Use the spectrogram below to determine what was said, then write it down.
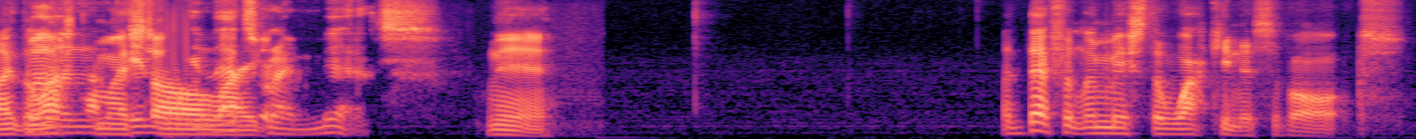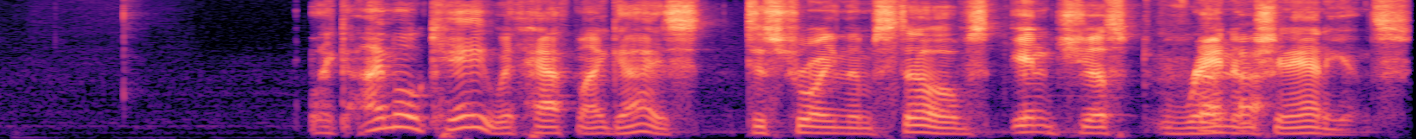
Like the Well, last time I and- saw, and that's like what I miss. yeah, I definitely miss the wackiness of orcs. Like I'm okay with half my guys destroying themselves in just random shenanigans.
